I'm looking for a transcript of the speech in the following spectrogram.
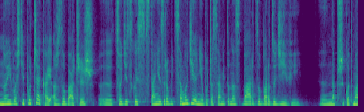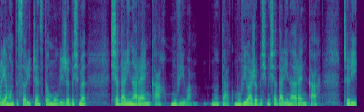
No i właśnie poczekaj, aż zobaczysz, y, co dziecko jest w stanie zrobić samodzielnie, bo czasami to nas bardzo, bardzo dziwi. Na przykład Maria Montessori często mówi, żebyśmy siadali na rękach. Mówiłam, no tak, mówiła, żebyśmy siadali na rękach. Czyli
